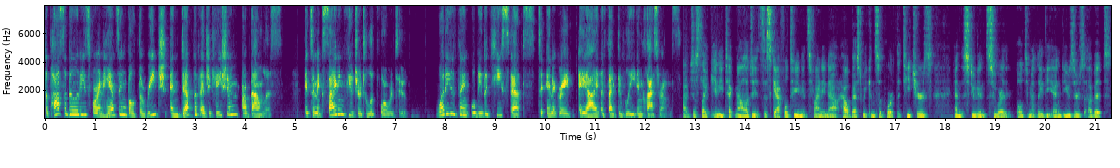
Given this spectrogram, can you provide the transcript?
The possibilities for enhancing both the reach and depth of education are boundless. It's an exciting future to look forward to. What do you think will be the key steps to integrate AI effectively in classrooms? Uh, just like any technology, it's the scaffolding, it's finding out how best we can support the teachers and the students who are ultimately the end users of it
